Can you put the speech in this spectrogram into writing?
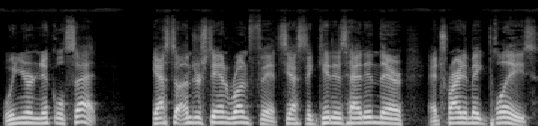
when you're nickel set. He has to understand run fits. He has to get his head in there and try to make plays.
